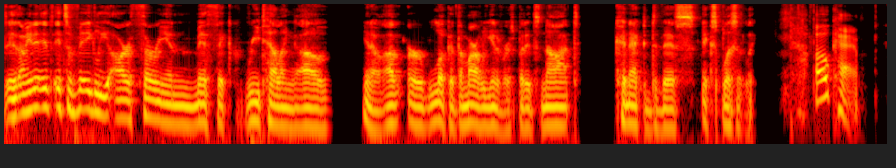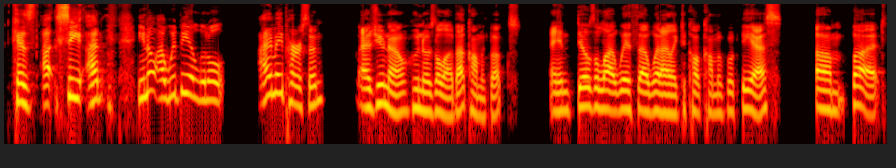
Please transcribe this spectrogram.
I mean, it, it's a vaguely Arthurian mythic retelling of, you know, of, or look at the Marvel Universe, but it's not connected to this explicitly. Okay. Because, uh, see, I, you know, I would be a little. I'm a person, as you know, who knows a lot about comic books and deals a lot with uh, what I like to call comic book BS. Um, but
